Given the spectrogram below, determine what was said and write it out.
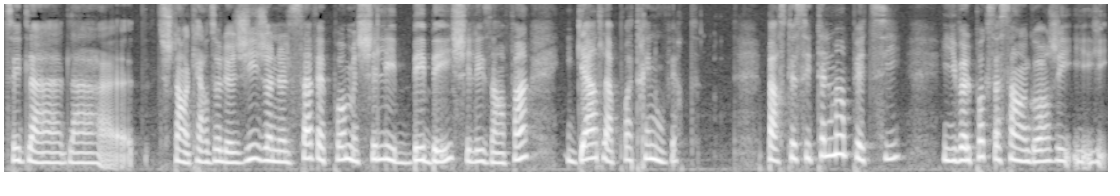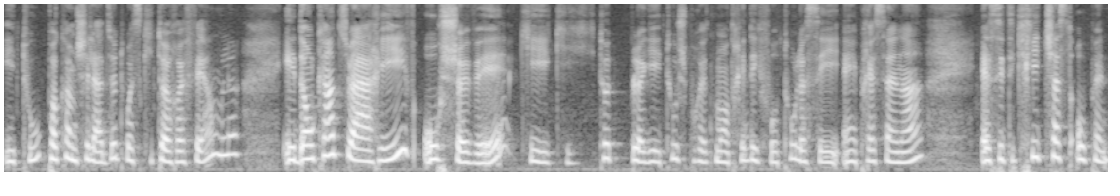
sais, de la, de la j'étais en cardiologie, je ne le savais pas, mais chez les bébés, chez les enfants, ils gardent la poitrine ouverte parce que c'est tellement petit ils veulent pas que ça s'engorge et, tout. Pas comme chez l'adulte où est-ce qu'ils te referment. Là. Et donc, quand tu arrives au chevet, qui, est tout plugué et tout, je pourrais te montrer des photos, là, c'est impressionnant. C'est écrit chest open.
